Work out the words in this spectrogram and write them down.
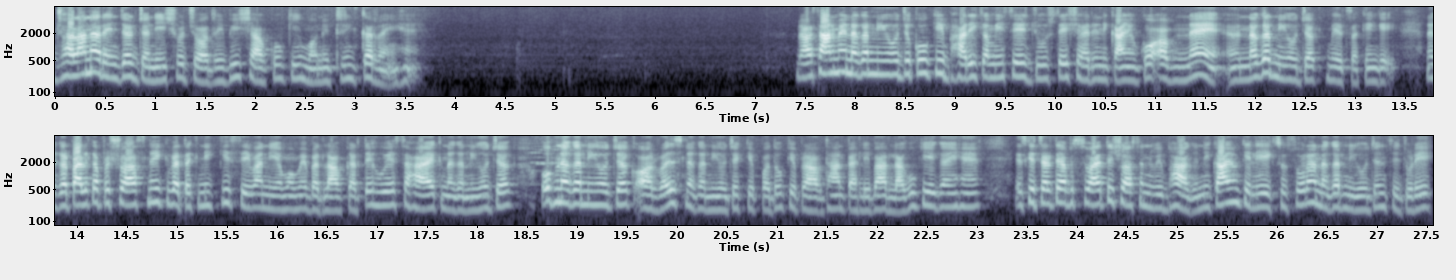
झालाना रेंजर जनेश्वर चौधरी भी शावकों की मॉनिटरिंग कर रहे हैं। राजस्थान में नगर नियोजकों की भारी कमी से जूझते शहरी निकायों को अब नए, नगर नियोजक मिल सकेंगे। नगर पालिका प्रशासनिक व तकनीकी सेवा नियमों में बदलाव करते हुए सहायक नगर नियोजक, उप नगर नियोजक और वरिष्ठ नगर नियोजक के पदों के प्रावधान पहली बार लागू किए गए हैं। इसके चलते अब स्वायत्त शासन विभाग निकायों के लिए एक सौ सोलह नगर नियोजन से जुड़े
